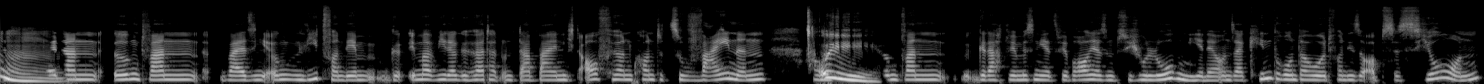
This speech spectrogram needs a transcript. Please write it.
Hm. Eltern irgendwann, weil sie irgendein Lied von dem immer wieder gehört hat und dabei nicht aufhören konnte zu weinen, Ui. irgendwann gedacht, wir müssen jetzt, wir brauchen jetzt einen Psychologen hier, der unser Kind runterholt von dieser Obsession.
